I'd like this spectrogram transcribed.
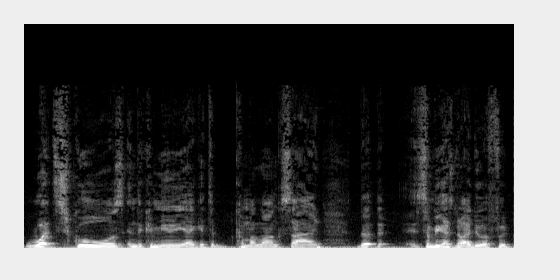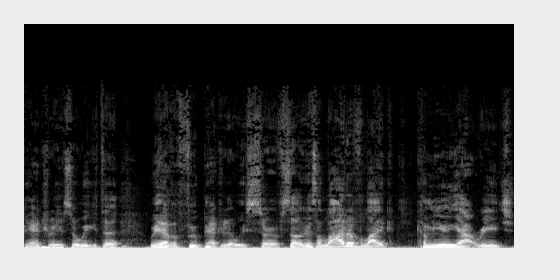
what schools in the community I get to come alongside. The, the, some of you guys know I do a food pantry, so we get to we have a food pantry that we serve. So there's a lot of like community outreach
